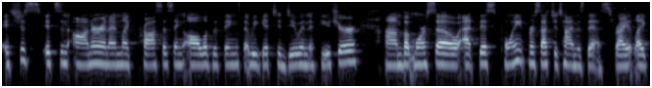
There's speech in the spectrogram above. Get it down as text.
it's just, it's an honor. And I'm like processing all of the things that we get to do in the future. Um, but more so at this point for such a time as this, right? Like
